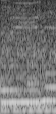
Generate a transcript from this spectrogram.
we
